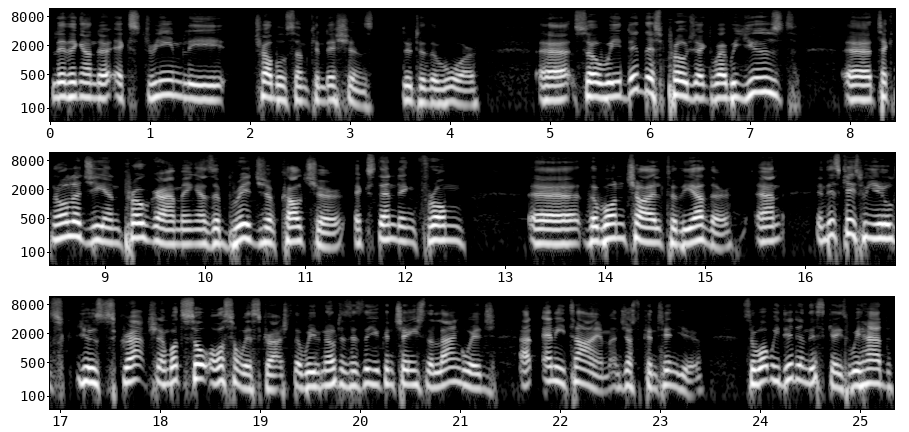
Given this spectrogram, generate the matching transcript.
living under extremely troublesome conditions due to the war. Uh, so we did this project where we used uh, technology and programming as a bridge of culture, extending from uh, the one child to the other. And in this case, we used, used Scratch, and what's so awesome with Scratch that we've noticed is that you can change the language at any time and just continue. So what we did in this case, we had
